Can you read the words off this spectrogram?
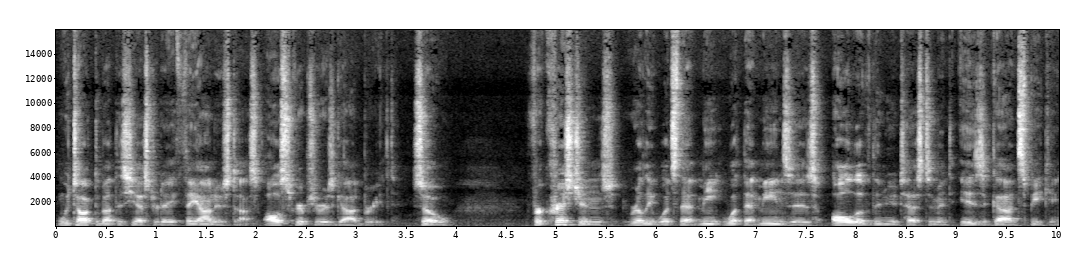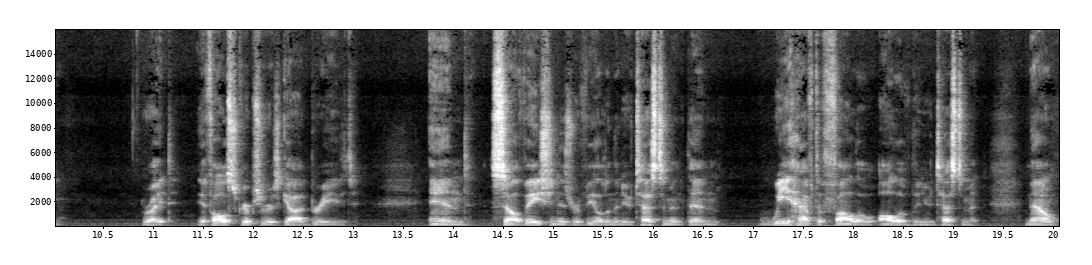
we talked about this yesterday, theopneustos. All scripture is God breathed. So for Christians, really what's that mean what that means is all of the New Testament is God speaking. Right? If all scripture is God breathed and salvation is revealed in the New Testament, then we have to follow all of the New Testament. Now,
